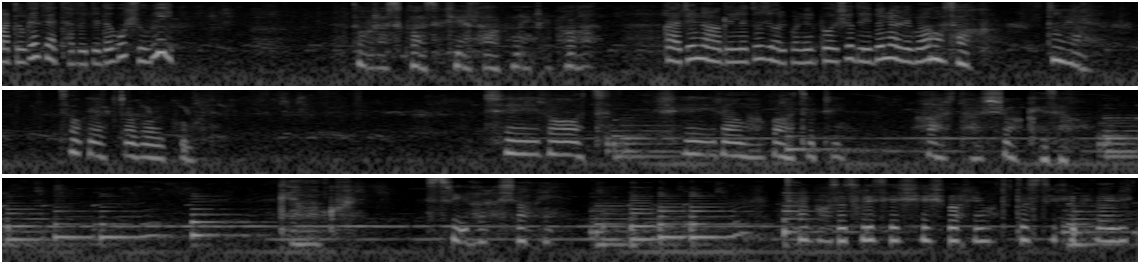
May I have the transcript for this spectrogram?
মা তোকে ব্যথা পেতে দেবো শুবি তোর আজ কাছে গিয়ে লাভ নেই রে কামায় কাজে না গেলে তো জলপানির পয়সা দেবে না রে ও থাক তুই তোকে একটা গল্প বলি। সেই রথ সেই রাঙা পা দুটি আর তার শখে যাও কেমন করে স্ত্রীহারা স্বামী তার পদধূলিতে শেষবারের মতো তার স্ত্রীকে বিদায় দিল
